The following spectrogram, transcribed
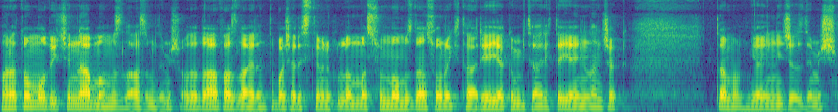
Maraton modu için ne yapmamız lazım demiş. O da daha fazla ayrıntı başarı sistemini kullanma sunmamızdan sonraki tarihe yakın bir tarihte yayınlanacak. Tamam yayınlayacağız demiş.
